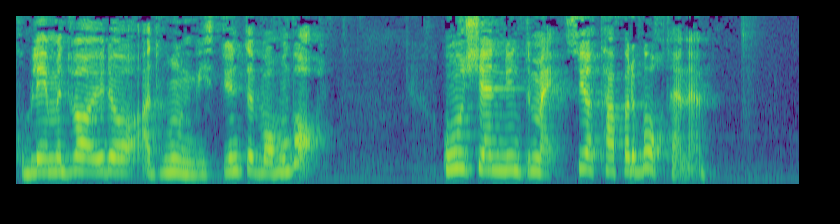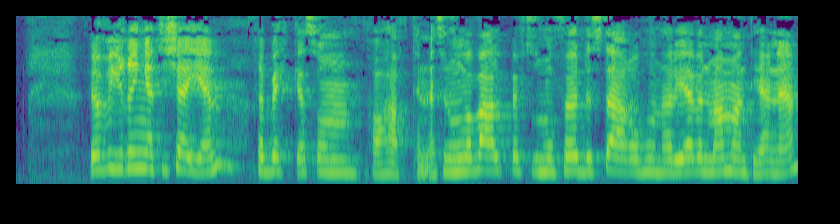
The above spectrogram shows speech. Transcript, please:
Problemet var ju då att hon visste ju inte var hon var. Och hon kände ju inte mig, så jag tappade bort henne. Jag fick ringa till tjejen, Rebecka som har haft henne sedan hon var valp eftersom hon föddes där och hon hade ju även mamman till henne.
